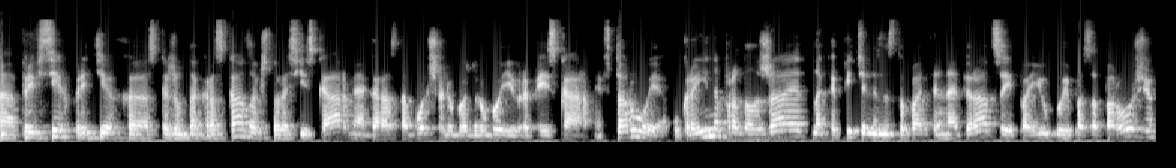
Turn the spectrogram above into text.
А, при всех при тех, э, скажем так, рассказах, что российская армия гораздо больше любой другой европейской армии. Второе. Украина продолжает накопительные наступательные операции по югу и по Запорожью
